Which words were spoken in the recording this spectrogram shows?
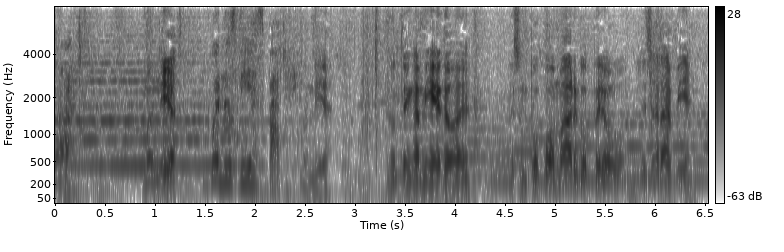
Ah, buen día. Buenos días, padre. Buen día. No tenga miedo, ¿eh? Es un poco amargo, pero les hará bien.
